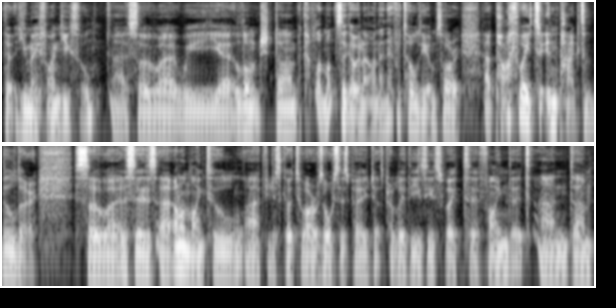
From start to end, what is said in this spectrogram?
that you may find useful. Uh, so, we launched um, a couple of months ago now, and I never told you, I'm sorry, a Pathway to Impact Builder. So, this is an online tool. if you just go to our resources page, that's probably the easiest way to find it. And um,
